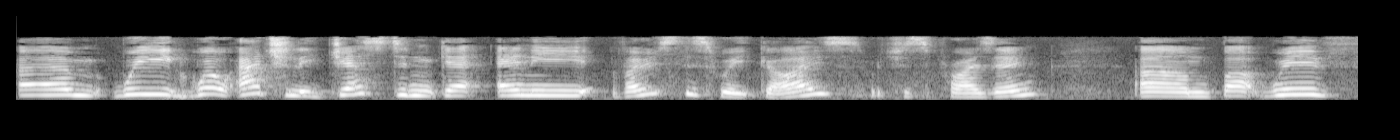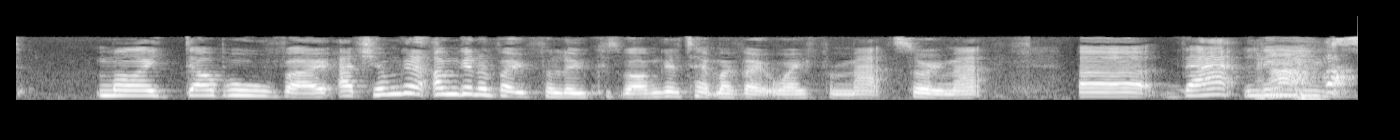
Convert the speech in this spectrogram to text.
Um, we well, actually, Jess didn't get any votes this week, guys, which is surprising. Um, but with my double vote, actually, I'm going to I'm going to vote for Luke as well. I'm going to take my vote away from Matt. Sorry, Matt. Uh, that leaves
